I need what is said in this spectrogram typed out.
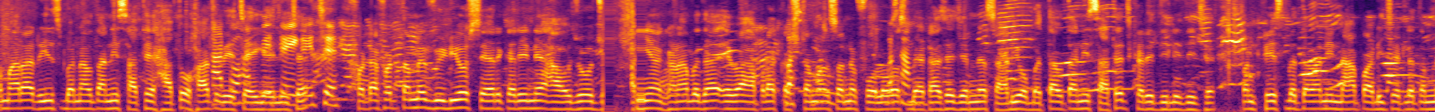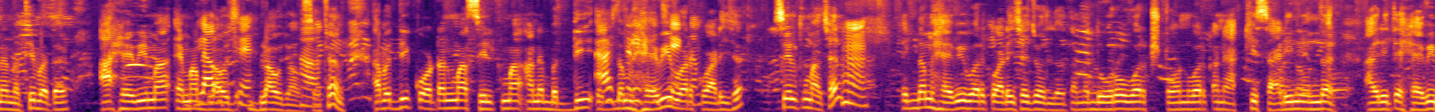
અમારા રીલ્સ બનાવતાની સાથે હાથો હાથ વેચાઈ ગયેલી છે. ફટાફટ તમે વીડિયો શેર કરીને આવજો. અહીંયા ઘણા બધા એવા આપણા કસ્ટમર્સ અને ફોલોઅર્સ બેઠા છે જેમને સાડીઓ બતાવતાની સાથે જ ખરીદી લીધી છે. પણ ફેસ બતાવવાની ના પાડી છે એટલે તમને નથી બતાવ્યું આ હેવીમાં એમાં બ્લાઉઝ બ્લાઉઝ આવશે છે ને? આ બધી કોટનમાં સિલ્કમાં અને બધી એકદમ હેવી છે વર્ક એકદમ. વાળી છે. સિલ્કમાં છે. એકદમ હેવી વર્કવાળી છે. જોઈ લો તમે દોરો વર્ક સ્ટોન વર્ક અને આખી સાડીની અંદર આ રીતે હેવી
